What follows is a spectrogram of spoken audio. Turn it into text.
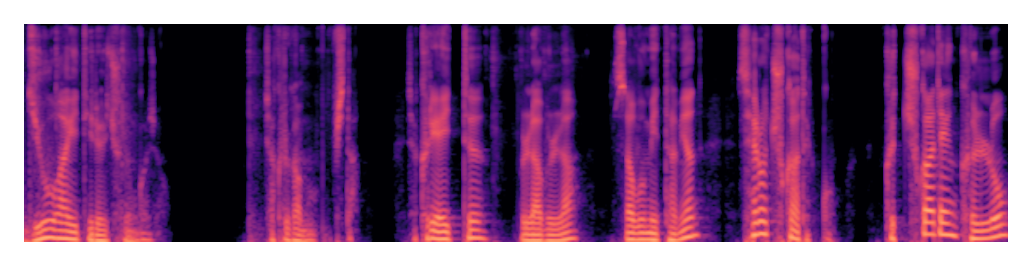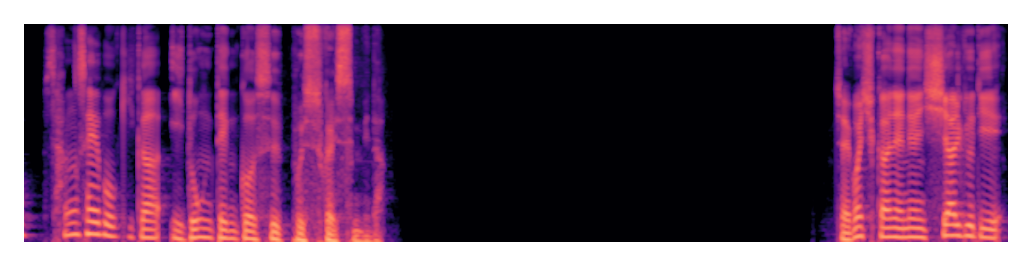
new id를 주는 거죠. 자, 그리고 한번 봅시다. 자, create 블라블라 submit 하면 새로 추가됐고 그 추가된 글로 상세 보기가 이동된 것을 볼 수가 있습니다. 자, 이번 시간에는 CRUD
